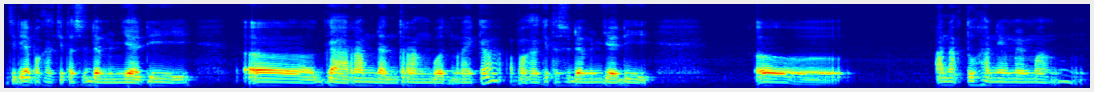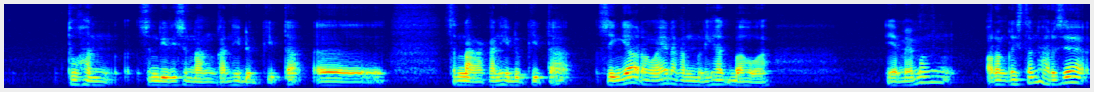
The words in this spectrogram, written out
Jadi apakah kita sudah menjadi uh, garam dan terang buat mereka? Apakah kita sudah menjadi uh, anak Tuhan yang memang Tuhan sendiri senangkan hidup kita uh, senang akan hidup kita sehingga orang lain akan melihat bahwa ya memang orang Kristen harusnya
